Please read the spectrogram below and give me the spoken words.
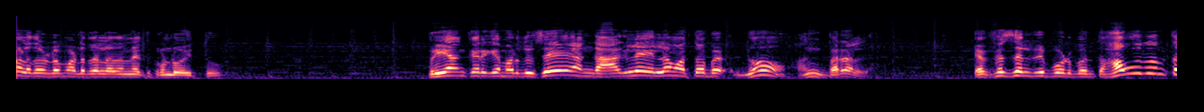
ಭಾಳ ದೊಡ್ಡ ಮಟ್ಟದಲ್ಲಿ ಅದನ್ನು ಎತ್ಕೊಂಡು ಹೋಯ್ತು. ಪ್ರಿಯಾಂಕರಿಗೆ ಮರುದಿವಸೇ ಹಂಗೆ ಆಗಲೇ ಇಲ್ಲ, ಮತ್ತೊಬ್ಬ ನೋ, ಹಂಗೆ ಬರಲ್ಲ. ಎಫ್ ಎಸ್ ಎಲ್ ರಿಪೋರ್ಟ್ ಬಂತು. ಹೌದು ಅಂತ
